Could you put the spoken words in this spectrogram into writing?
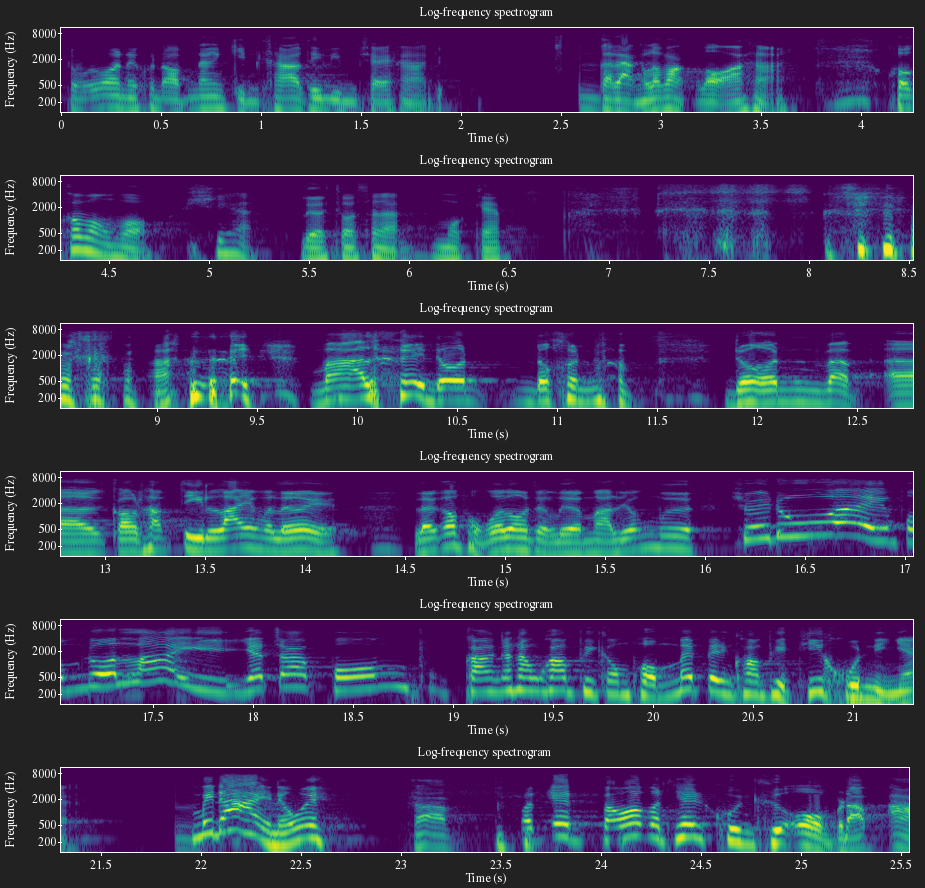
สมมติว่าในคุณอ๊อฟนั่งกินข้าวที่ริมชายหาดอยู่กำลังระหว่างรออาหารเขาก็มองบอกเชี่ยเรือโจรสลัดหมวกแก๊ป มาเลยมาเลยโดนโดนแบบโดนแบบเอ่อกองทัพจีนไล่มาเลย แล้วก็ผมก็ลงจากเรือมายกมือ ช่วยด้วย ผมโดนไล่ อย่าจับผมการกระทำความผิดของผมไม่เป็นความผิดที่คุณอย่างเงี้ย ไม่ได้นะเว้ยครับ ประเทศแปลว่าประเทศคุณคือโอบรับอา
